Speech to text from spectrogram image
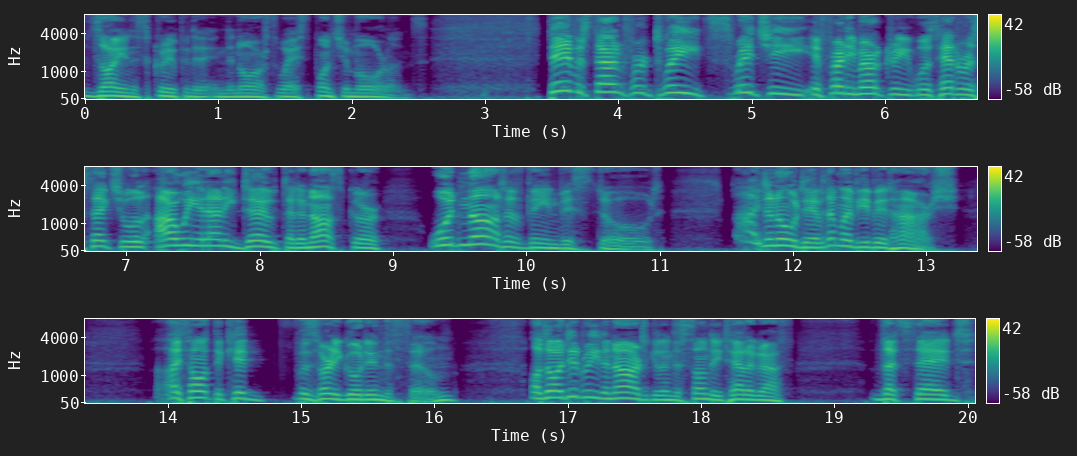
Zionist group in the in the Northwest, bunch of morons. David Stanford tweets, Richie, if Freddie Mercury was heterosexual, are we in any doubt that an Oscar would not have been bestowed? I don't know, David, that might be a bit harsh. I thought the kid was very good in the film. Although I did read an article in the Sunday Telegraph that said,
